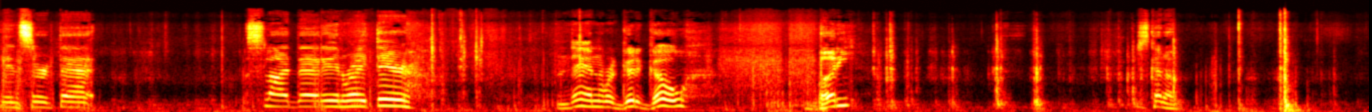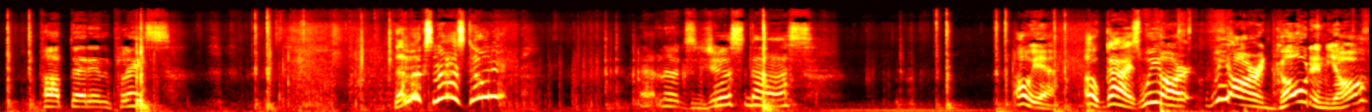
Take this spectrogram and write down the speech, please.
insert that slide that in right there. And then we're good to go, buddy. Just kind of pop that in place. That looks nice, don't it? That looks just nice. Oh yeah. Oh guys, we are we are golden, y'all.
